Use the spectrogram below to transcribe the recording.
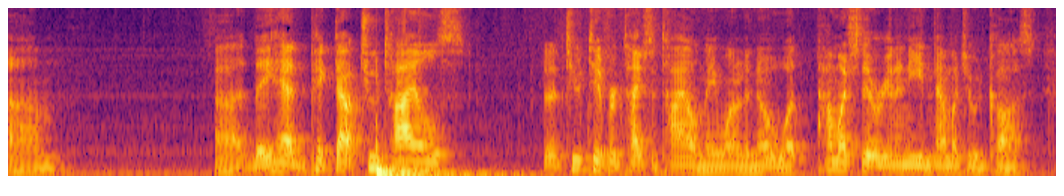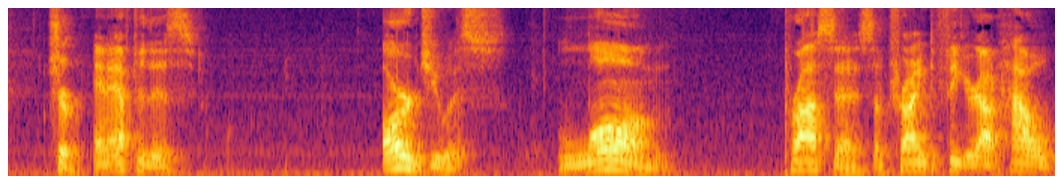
Um, uh, they had picked out two tiles, uh, two different types of tile, and they wanted to know what how much they were going to need and how much it would cost. Sure. And after this arduous, long process of trying to figure out how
